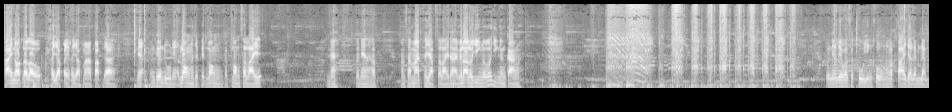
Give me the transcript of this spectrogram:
คลายน็อตแล้วเราขยับไปขยับมาปรับได้เนี่ยเพื่อนๆดูเนี่ยร่องมันจะเป็นร่องเหมือนกับร่องสไลด์เห็นไหมตัวนี้นะครับ มันสามารถขยับสไลด์ได้ เวลาเรายิงเราก็ยิงกลางๆหน่อย ตัวนี้เรียกว่าสกูยิงโค้งนะครับ ปลายจะแหลม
